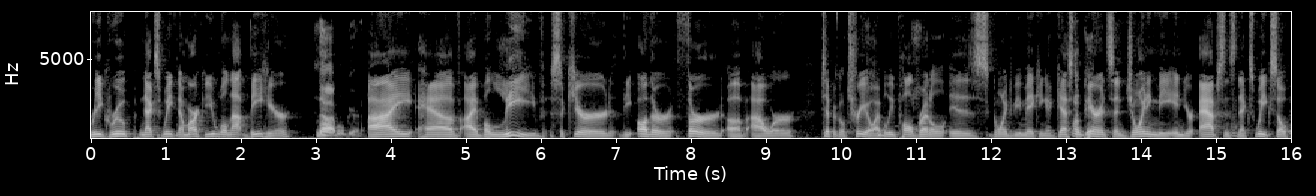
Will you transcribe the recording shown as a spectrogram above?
regroup next week, now, Mark, you will not be here. No, I won't be here. I have, I believe, secured the other third of our typical trio. I believe Paul Bretl is going to be making a guest okay. appearance and joining me in your absence next week. So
